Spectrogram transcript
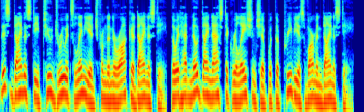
This dynasty too drew its lineage from the Naraka dynasty, though it had no dynastic relationship with the previous Varman dynasty.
